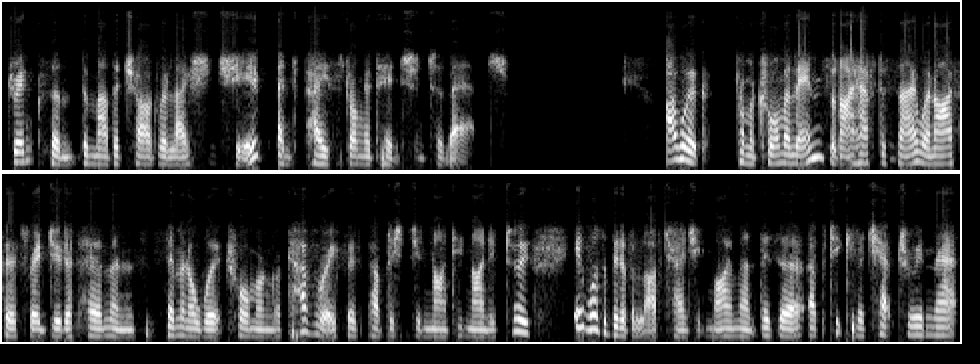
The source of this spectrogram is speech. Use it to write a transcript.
strengthen the mother-child relationship and pay strong attention to that. I work from a trauma lens and I have to say when I first read Judith Herman's seminal work Trauma and Recovery, first published in 1992, it was a bit of a life-changing moment. There's a, a particular chapter in that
